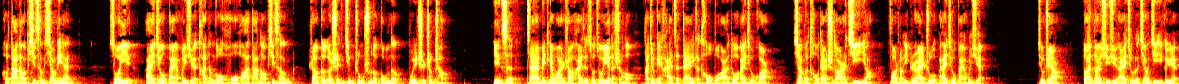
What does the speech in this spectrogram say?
和大脑皮层相连，所以艾灸百会穴它能够活化大脑皮层，让各个神经中枢的功能维持正常。因此，在每天晚上孩子做作业的时候，他就给孩子戴一个头部耳朵艾灸罐，像个头戴式的耳机一样。放上一根艾柱，艾灸百会穴，就这样断断续续艾灸了将近一个月，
